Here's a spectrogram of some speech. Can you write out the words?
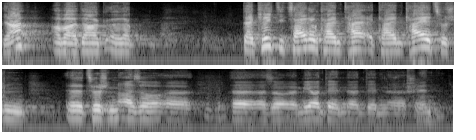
ja, aber da, äh, da da kriegt die Zeitung keinen, keinen Keil zwischen, äh, zwischen also, äh, äh, also mir und den, den äh, Studenten.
